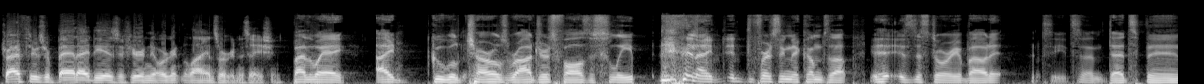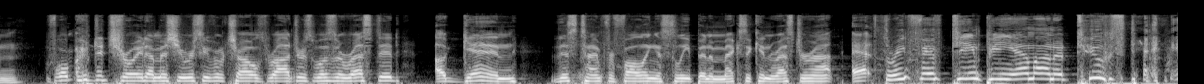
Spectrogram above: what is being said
Drive-throughs are bad ideas if you're in the, organ, the Lions organization. By the way, I googled Charles Rogers falls asleep, and I the first thing that comes up is the story about it. Let's see, it's on Deadspin. Former Detroit MSU receiver Charles Rogers was arrested again. This time for falling asleep in a Mexican restaurant at 3:15 p.m. on a Tuesday.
